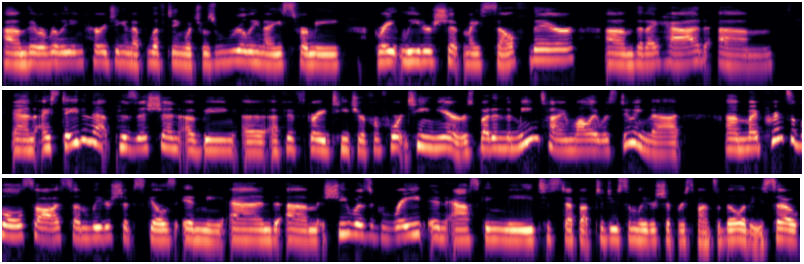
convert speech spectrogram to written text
Um, they were really encouraging and uplifting, which was really nice for me. Great leadership myself there, um, that I had. Um, and I stayed in that position of being a, a, fifth grade teacher for 14 years. But in the meantime, while I was doing that, um, my principal saw some leadership skills in me, and um, she was great in asking me to step up to do some leadership responsibilities. So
